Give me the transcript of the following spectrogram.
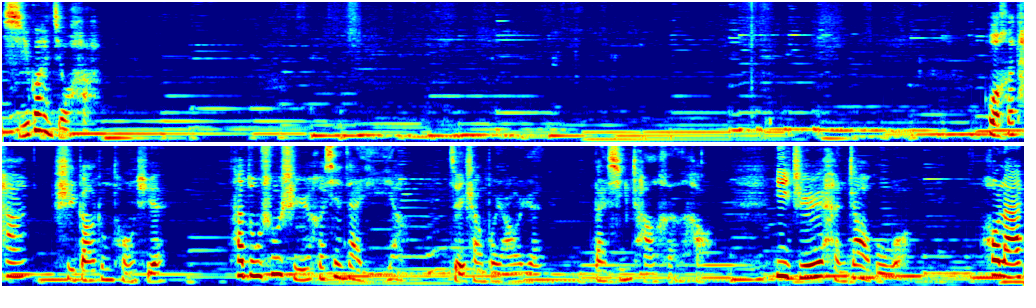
习惯就好。”我和他是高中同学，他读书时和现在一样，嘴上不饶人，但心肠很好，一直很照顾我。后来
